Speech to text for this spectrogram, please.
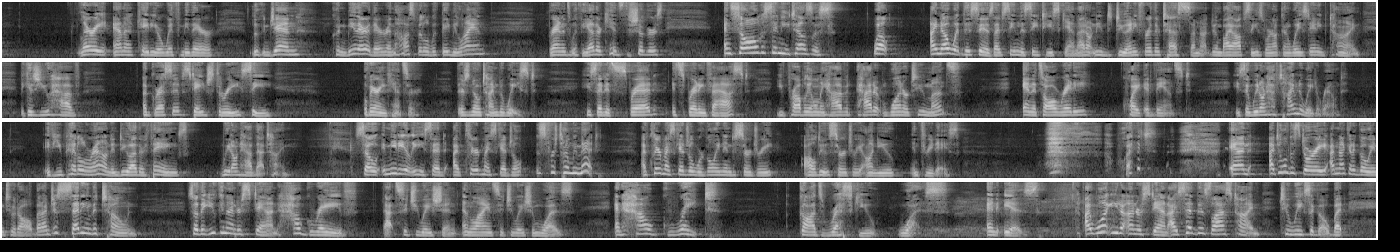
Larry, Anna, Katie are with me there. Luke and Jen couldn't be there. They're in the hospital with baby Lion. Brandon's with the other kids, the sugars. And so all of a sudden he tells us, well, I know what this is. I've seen the CT scan. I don't need to do any further tests. I'm not doing biopsies. We're not going to waste any time because you have aggressive stage 3C ovarian cancer. There's no time to waste. He said it's spread, it's spreading fast. You probably only have had it one or two months, and it's already quite advanced. He said, We don't have time to wait around. If you piddle around and do other things, we don't have that time. So immediately he said, I've cleared my schedule. This is the first time we met. I've cleared my schedule. We're going into surgery. I'll do surgery on you in three days. what? And I told the story. I'm not going to go into it all, but I'm just setting the tone so that you can understand how grave that situation and Lion's situation was and how great God's rescue was and is. I want you to understand, I said this last time, two weeks ago, but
